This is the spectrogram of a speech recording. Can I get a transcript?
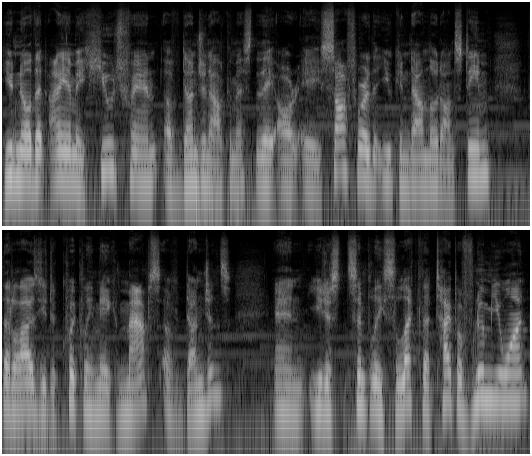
you know that I am a huge fan of Dungeon Alchemist. They are a software that you can download on Steam that allows you to quickly make maps of dungeons and you just simply select the type of room you want,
